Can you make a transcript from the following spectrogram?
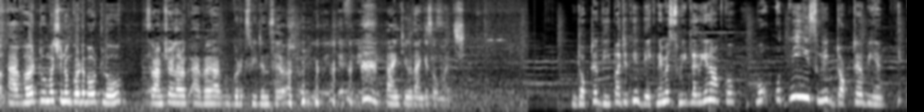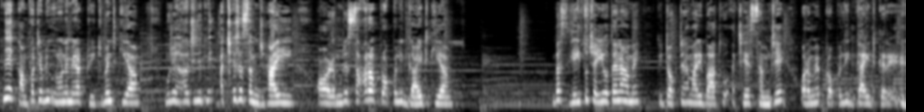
I have heard too much you know good about low so I am sure I have have good experience thank you thank you so much doctor Deepa जितनी देखने में स्वीट लग रही है ना आपको, वो उतनी ही स्वीट डॉक्टर भी हैं। इतने कंफर्टेबली उन्होंने मेरा ट्रीटमेंट किया, मुझे हर चीज़ इतनी अच्छे से समझाई और मुझे सारा प्रॉपरली गाइड किया। बस यही तो चाहिए होता है ना हमें कि डॉक्टर हमारी बात को अच्छे से समझे और हमें प्रॉपरली गाइड करें।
